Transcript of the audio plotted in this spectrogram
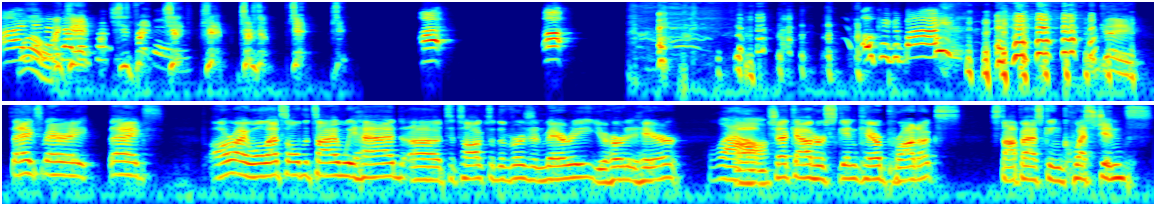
I'm Whoa. in I another can't. part She's of break. the Shit, shit, shit, shit, shit, shit. Okay, goodbye. Okay. Thanks, Mary. Thanks. All right. Well, that's all the time we had uh, to talk to the Virgin Mary. You heard it here. wow. Um, check out her skincare products. Stop asking questions.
